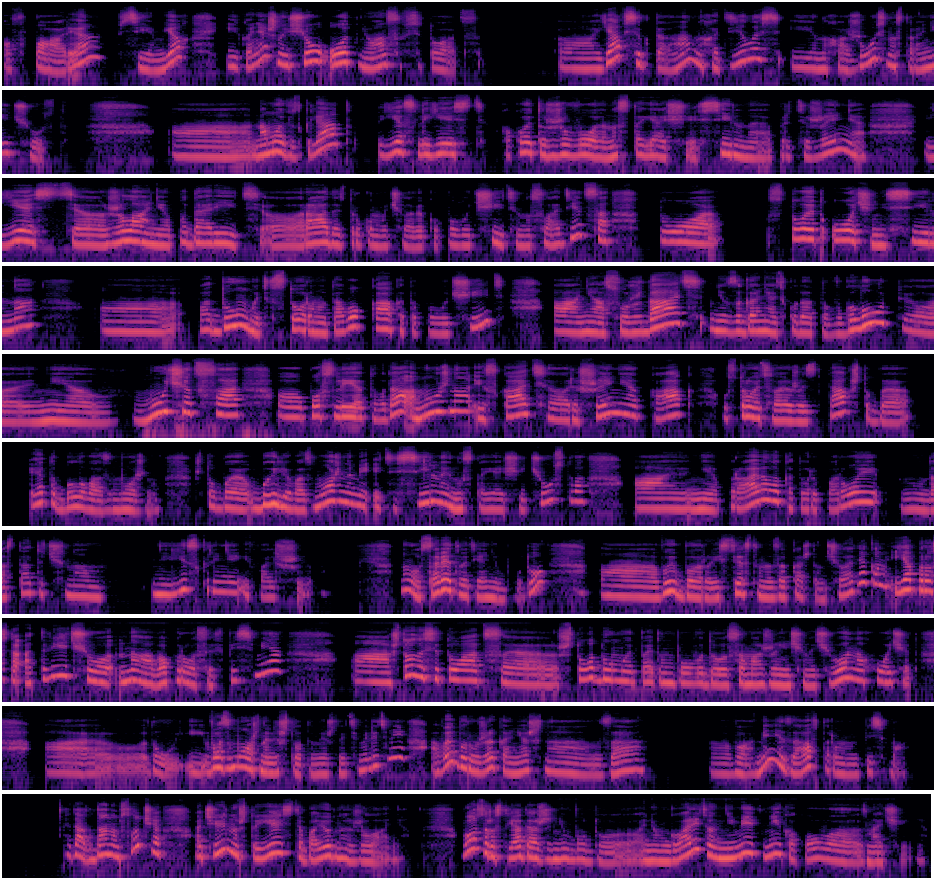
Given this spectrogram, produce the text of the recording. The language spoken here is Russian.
а, в паре, в семьях и, конечно, еще от нюансов ситуации. А, я всегда находилась и нахожусь на стороне чувств. На мой взгляд, если есть какое-то живое, настоящее, сильное притяжение, есть э, желание подарить э, радость другому человеку, получить и насладиться, то стоит очень сильно подумать в сторону того, как это получить, а не осуждать, не загонять куда-то вглубь, э, не мучиться э, после этого, да, а нужно искать э, решение, как устроить свою жизнь так, чтобы это было возможным, чтобы были возможными эти сильные настоящие чувства, а не правила, которые порой ну, достаточно неискренне и фальшиво. Ну, советовать я не буду. А, выбор, естественно, за каждым человеком. Я просто отвечу на вопросы в письме, а, что за ситуация, что думает по этому поводу сама женщина, чего она хочет, а, ну, и возможно ли что-то между этими людьми, а выбор уже, конечно, за вами и за автором письма. Итак, в данном случае очевидно, что есть обоюдное желание. Возраст я даже не буду о нем говорить, он не имеет никакого значения.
